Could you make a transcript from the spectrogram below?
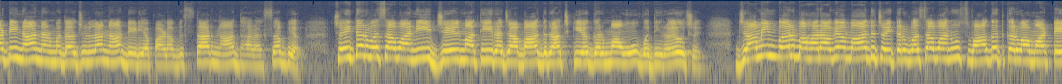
પાર્ટીના નર્મદા જિલ્લાના દેડિયાપાડા વિસ્તારના ધારાસભ્ય. ચૈતર વસાવાની જેલમાંથી રજા બાદ રાજકીય ગરમાવો વધી રહ્યો છે. જામીન પર બહાર આવ્યા બાદ ચૈતર વસાવાનું સ્વાગત કરવા માટે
